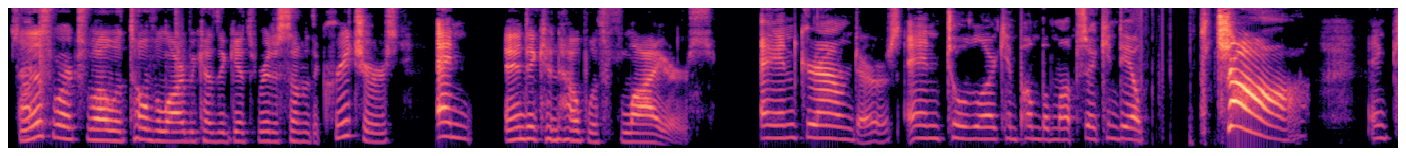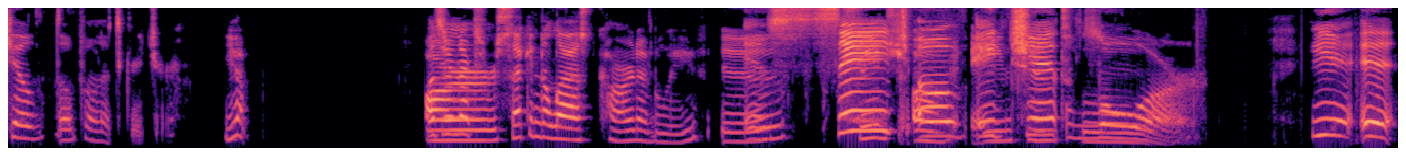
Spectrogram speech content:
So Okay. this works well with Tovolar because it gets rid of some of the creatures, And and it can help with flyers. and grounders and Tovolar can pump them up so it can deal cha and kill the opponent's creature. Yep. What's our second to last card, I believe, is, is Sage, Sage of, of Ancient, Ancient Lore. He it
